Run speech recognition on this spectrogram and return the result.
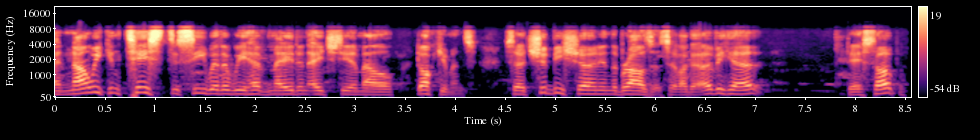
And now we can test to see whether we have made an HTML document. So it should be shown in the browser. So if I go over here, desktop,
